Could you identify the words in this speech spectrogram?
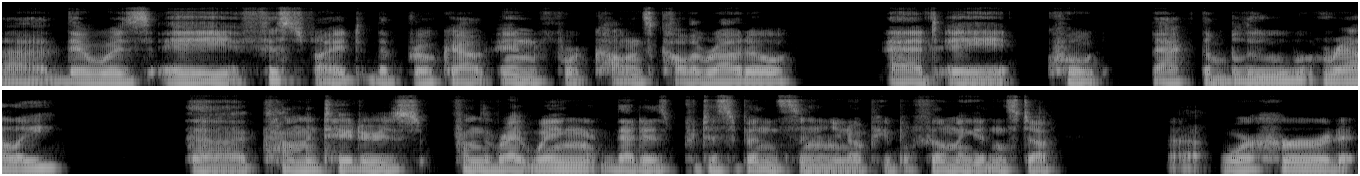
Uh, there was a fistfight that broke out in Fort Collins, Colorado, at a quote, Back the Blue rally uh, commentators from the right wing, that is participants and you know people filming it and stuff, uh, were heard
